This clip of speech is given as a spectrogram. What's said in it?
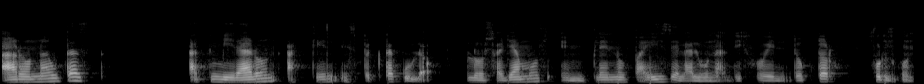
aeronautas Admiraron aquel espectáculo. Los hallamos en pleno país de la luna, dijo el doctor Fursgun,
